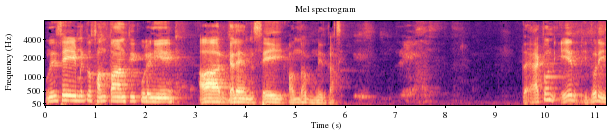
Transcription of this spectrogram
উনি সেই মৃত সন্তানকে কোলে নিয়ে আর গেলেন সেই অন্ধক মুনির কাছে। তো এখন এর ভিতরে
